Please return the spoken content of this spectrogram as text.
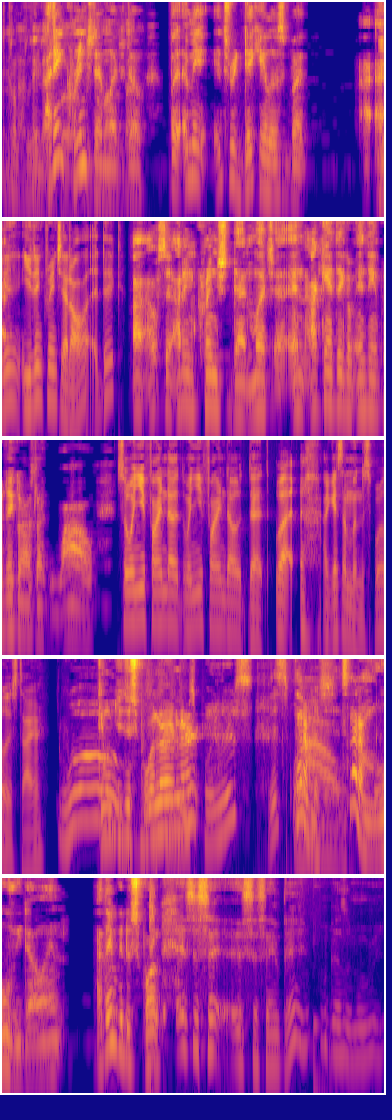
Mm, Completely. think I didn't cringe that much, about though. But, I mean, it's ridiculous, but I, You didn't you didn't cringe at all, Dick. I, I would say I didn't cringe that much. And I can't think of anything in particular. I was like, wow. So when you find out when you find out that well, I guess I'm gonna spoil this, Tyre. whoa! Can we do the spoiler Can we do alert? Spoilers. This It's not, Wow. a, it's not a movie, though. And I think we could do spoil. It's the same. It's the same thing as a movie.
